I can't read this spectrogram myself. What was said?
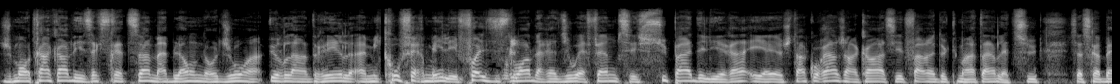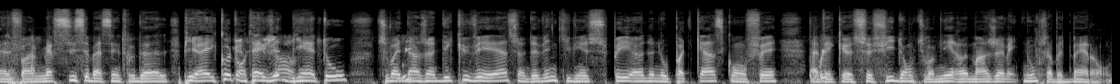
Je montrais encore des extraits de ça à ma blonde l'autre jour en hurlant de rire, là, à micro fermé, les folles histoires de la radio FM. C'est super délirant et euh, je t'encourage encore à essayer de faire un documentaire là-dessus. Ça serait bien le fun. Merci Sébastien Trudel. Puis euh, écoute, on t'invite Richard. bientôt. Tu vas être Oui. dans un DQVS, un devine qui vient souper, un de nos podcasts qu'on fait avec euh, Sophie. Donc, tu vas venir euh, manger avec nous, puis ça va être bien drôle.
